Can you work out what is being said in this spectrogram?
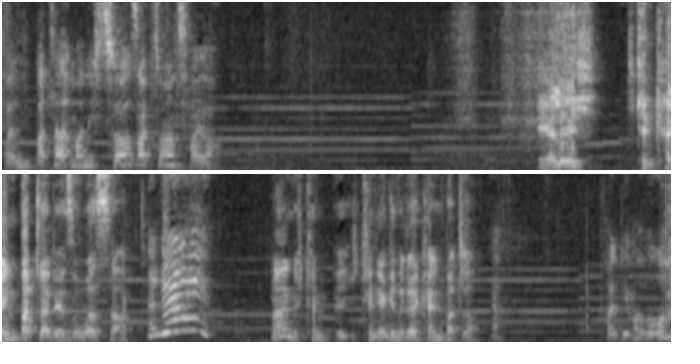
Weil ein Butler immer nicht Sir sagt, sondern Sire. Ehrlich? Ich kenne keinen Butler, der sowas sagt. Natürlich! Nein, ich kenne ich kenn ja generell keinen Butler. Ja. Frag dich mal warum.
